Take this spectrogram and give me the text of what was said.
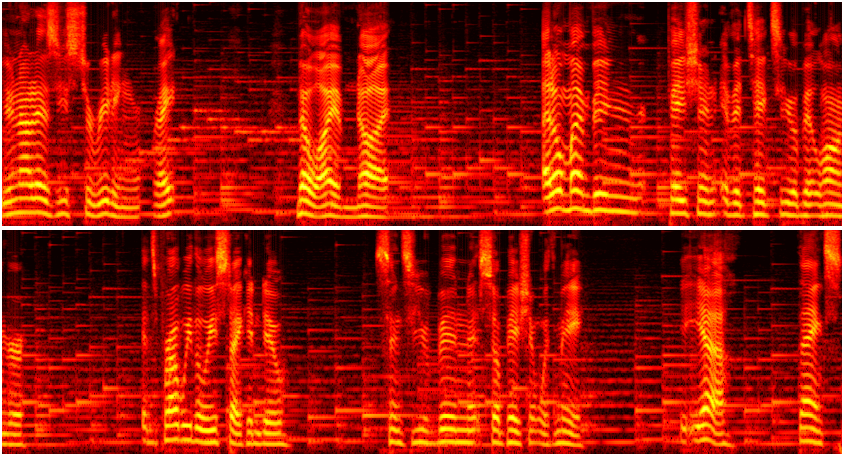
You're not as used to reading, right? No, I am not. I don't mind being patient if it takes you a bit longer. It's probably the least I can do since you've been so patient with me. Yeah, thanks.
